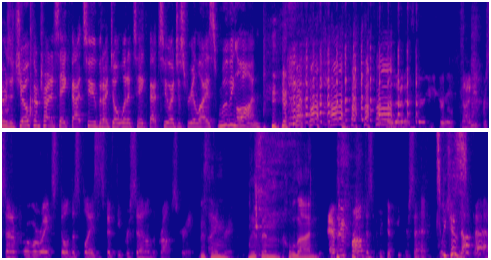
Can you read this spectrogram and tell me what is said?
There's a joke I'm trying to take that to, but I don't want to take that to. I just realized. Moving on. Yeah, that is very true. 90% approval rate still displays as 50% on the prompt screen. I Listen, agree. listen, hold on. Every prompt is 50%, It's which because- is not bad.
